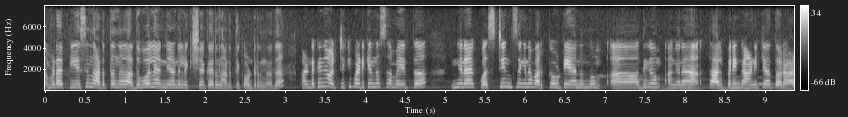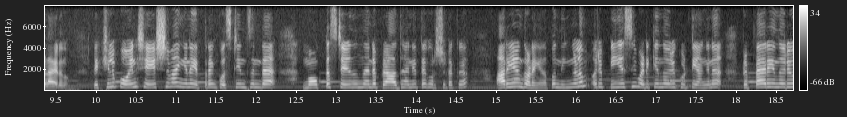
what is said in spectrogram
നമ്മുടെ പി എസ് സി നടത്തുന്നത് അതുപോലെ തന്നെയാണ് ലക്ഷ്യക്കാർ നടത്തിക്കൊണ്ടിരുന്നത്. പണ്ടൊക്കെ ഞാൻ ഒറ്റയ്ക്ക് പഠിക്കുന്ന സമയത്ത് ഇങ്ങനെ ക്വസ്റ്റ്യൻസ് ഇങ്ങനെ വർക്കൗട്ട് ചെയ്യാനൊന്നും അധികം അങ്ങനെ താല്പര്യം കാണിക്കാത്ത ഒരാളായിരുന്നു. ലക്ഷ്യയിൽ പോയതിന് ശേഷമാണ് ഇങ്ങനെ ഇത്രയും ക്വസ്റ്റ്യൻസിന്റെ മോക്ക് ടെസ്റ്റ് എഴുതുന്നതിന്റെ പ്രാധാന്യത്തെക്കുറിച്ചിട്ടൊക്കെ അറിയാൻ തുടങ്ങിയത്. അപ്പോൾ നിങ്ങളും ഒരു പി എസ് സി പഠിക്കുന്ന ഒരു കുട്ടി അങ്ങനെ പ്രിപ്പയർ ചെയ്യുന്ന ഒരു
